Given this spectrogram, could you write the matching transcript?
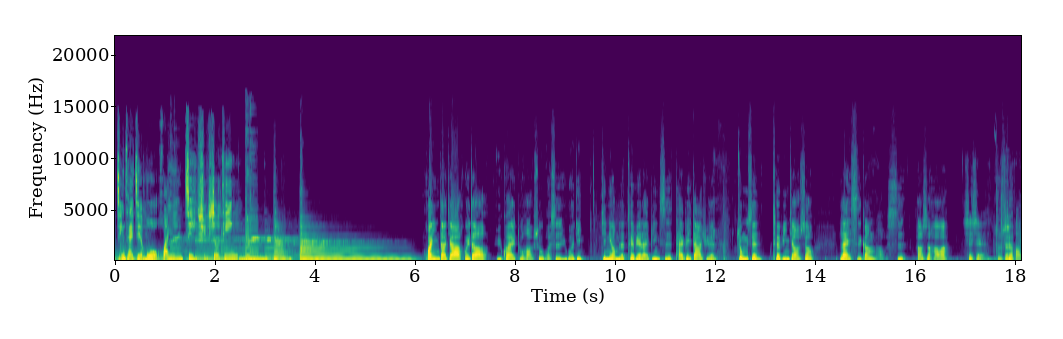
精彩节目欢迎继续收听。欢迎大家回到愉快读好书，我是余国定。今天我们的特别来宾是台北大学终身特聘教授赖世刚老师，老师好啊，谢谢主持人好。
